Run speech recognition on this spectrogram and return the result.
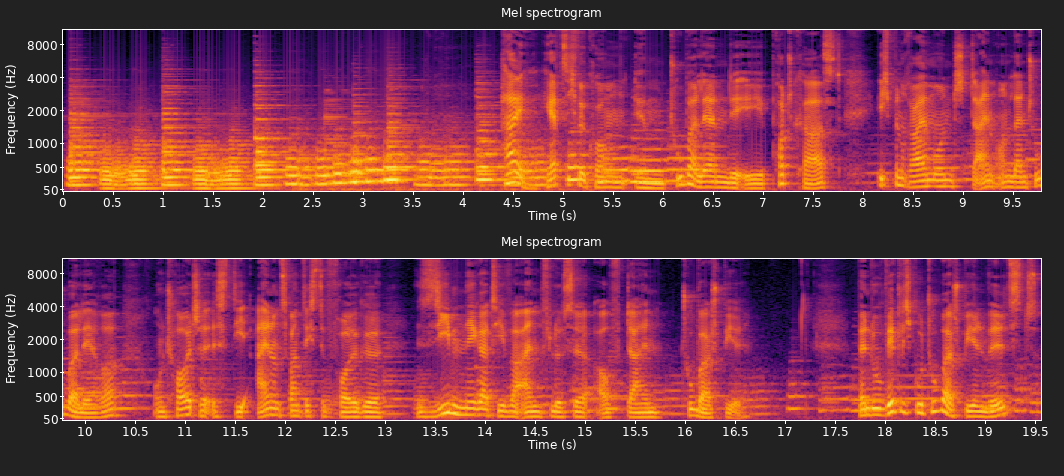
Hi, herzlich willkommen im tubalernen.de Podcast. Ich bin Raimund, dein Online-Tuba-Lehrer und heute ist die 21. Folge sieben negative Einflüsse auf dein Tuba-Spiel. Wenn du wirklich gut Tuba spielen willst,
